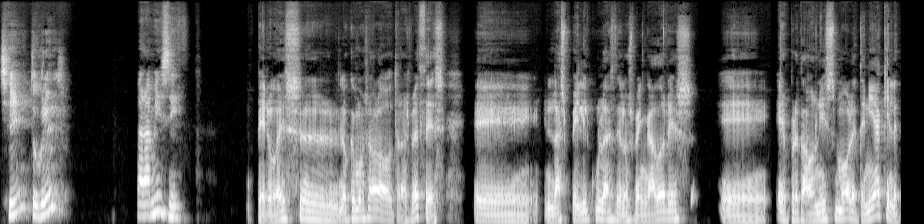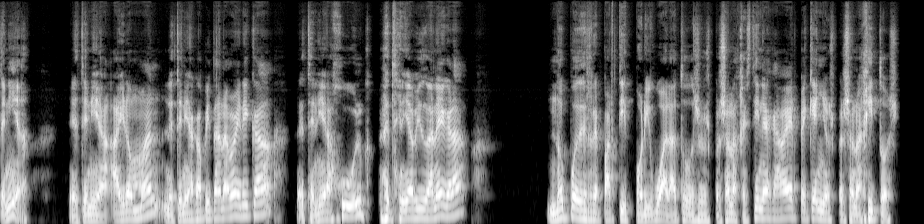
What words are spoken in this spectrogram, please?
¿sí? ¿Tú crees? Para mí sí. Pero es eh, lo que hemos hablado otras veces. Eh, en las películas de los Vengadores, eh, el protagonismo le tenía a quien le tenía. Le tenía Iron Man, le tenía a Capitán América, le tenía Hulk, le tenía Viuda Negra. No puedes repartir por igual a todos esos personajes. Tiene que haber pequeños personajitos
